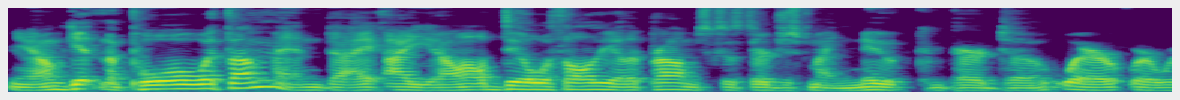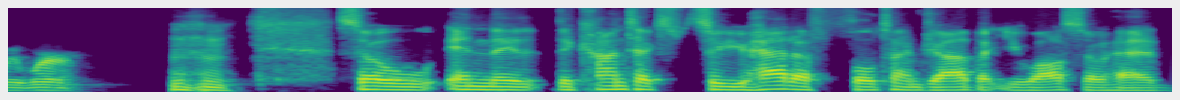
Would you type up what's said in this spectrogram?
you know, get in the pool with them, and I, I you know, I'll deal with all the other problems because they're just minute compared to where where we were. hmm So, in the the context, so you had a full time job, but you also had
